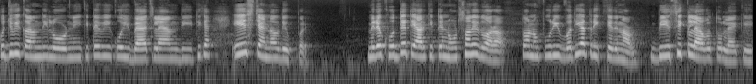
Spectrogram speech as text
ਕੁਝ ਵੀ ਕਰਨ ਦੀ ਲੋੜ ਨਹੀਂ, ਕਿਤੇ ਵੀ ਕੋਈ ਬੈਚ ਲੈਣ ਦੀ, ਠੀਕ ਹੈ, ਇਸ ਚੈਨਲ ਦੇ ਉੱਪਰ। ਮੇਰੇ ਖੁਦ ਦੇ ਤਿਆਰ ਕੀਤੇ ਨੋਟਸਾਂ ਦੇ ਦੁਆਰਾ ਤੁਹਾਨੂੰ ਪੂਰੀ ਵਧੀਆ ਤਰੀਕੇ ਦੇ ਨਾਲ ਬੇਸਿਕ ਲੈਵਲ ਤੋਂ ਲੈ ਕੇ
